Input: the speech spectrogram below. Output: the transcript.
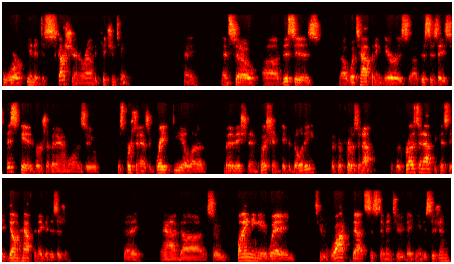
for in a discussion around the kitchen table. Okay. And so uh, this is uh, what's happening here is uh, this is a sophisticated version of an animal in a zoo. This person has a great deal of motivation and push and capability, but they're frozen up. But they're frozen up because they don't have to make a decision. Okay. And uh, so finding a way to rock that system into making a decision,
